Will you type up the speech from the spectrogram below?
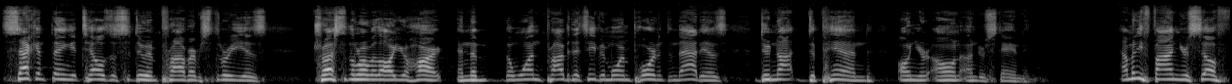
Second thing it tells us to do in Proverbs 3 is Trust in the Lord with all your heart. And the, the one probably that's even more important than that is do not depend on your own understanding. How many find yourself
